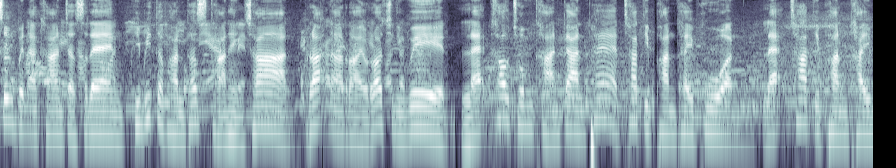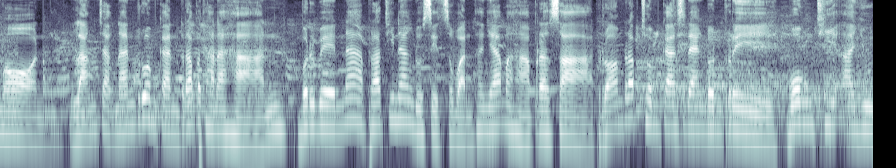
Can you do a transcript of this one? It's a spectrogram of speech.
ซึ่งเป็นอาคารจัดแสดงพิพิธภัณฑสถานแห่งชาติ พระนารายณ์ราชนิเวศ และเข้าชมฐานการแพทย์ชาติพันธุ์ไทยพวนและชาติพันธุ์ไทยมอญหลังจากนั้นร่วมกันรับประทานอาหาร บริเวณหน้าพระที่นั่งดุสิตสวรรคยมหาปราสาทพร้อมรับชมการแสดงดนตรี วง TRU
